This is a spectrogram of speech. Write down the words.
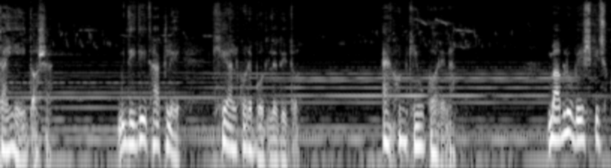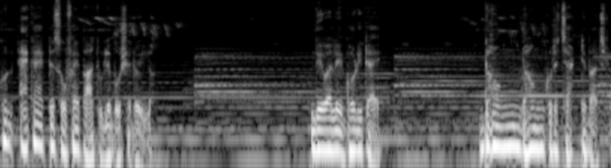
তাই এই দশা। দিদি থাকলে খেয়াল করে বদলে দিত। এখন কেউ করে না। বাবলু বেশ কিছুক্ষণ একা একটা সোফায় পা তুলে বসে রইল। দেওয়ালের ঘড়িটায় ঢং ঢং করে চারটে বাজল।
